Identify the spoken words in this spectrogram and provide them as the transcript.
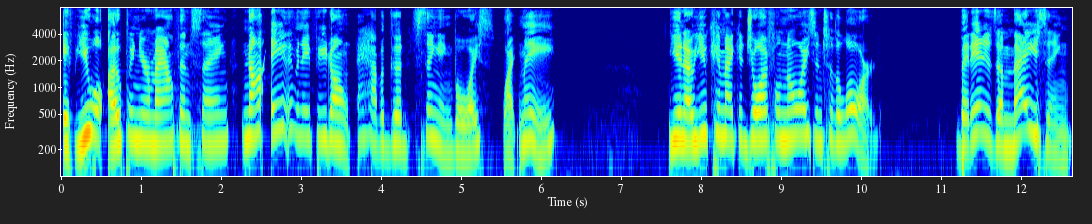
if you will open your mouth and sing, not even if you don't have a good singing voice like me, you know, you can make a joyful noise unto the Lord. But it is amazing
